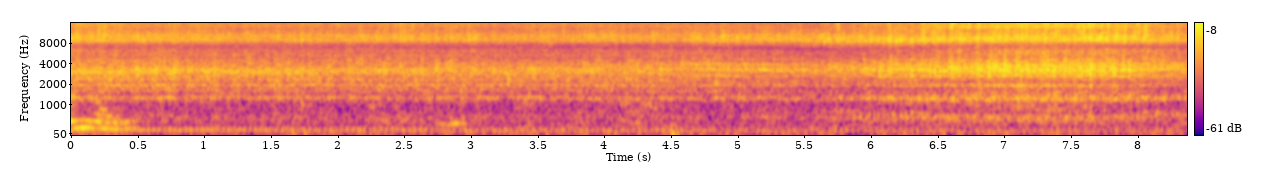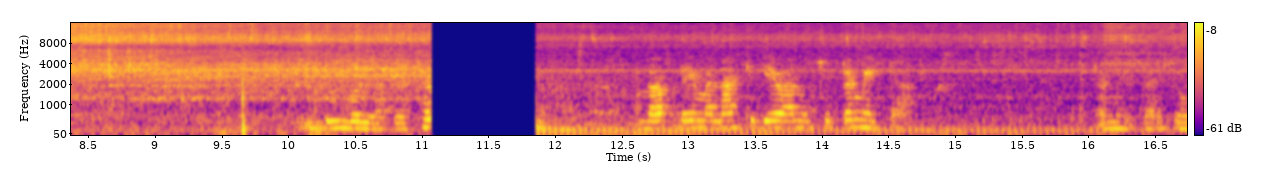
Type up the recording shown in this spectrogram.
છે ડુંગળી આપણે આપણે એમાં નાખી દેવાનું છે ટમેટા. ટમેટા જો.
